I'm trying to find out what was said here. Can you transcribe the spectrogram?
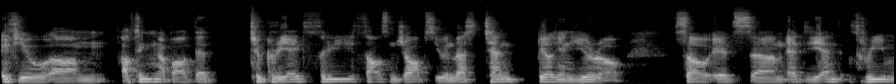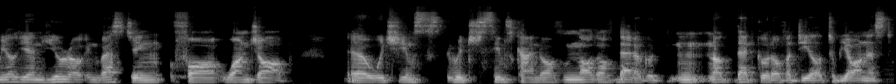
if you um, are thinking about that to create 3000 jobs you invest 10 billion euro. So it's um, at the end 3 million euro investing for one job uh, which seems which seems kind of not of that a good not that good of a deal to be honest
